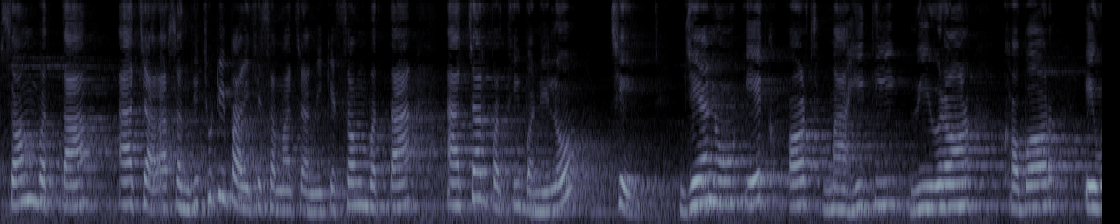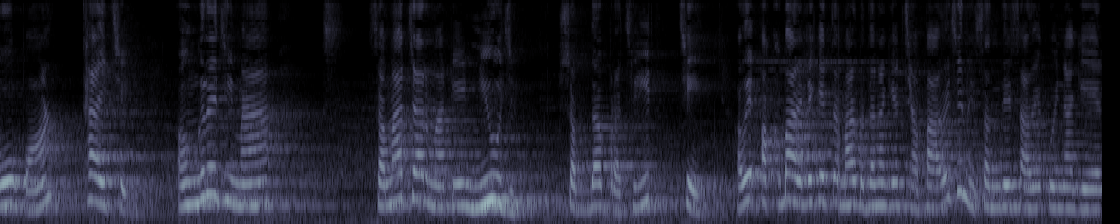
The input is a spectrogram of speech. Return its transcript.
સમવત્તા આચાર. આ સંધિ છૂટી પાડી છે સમાચારની કે સમવત્તા આચાર પરથી બનેલો છે. જેનો એક અર્થ માહિતી, વિવરણ, ખબર એવો પણ થાય છે. અંગ્રેજીમાં સમાચાર માટે ન્યૂઝ શબ્દ પ્રચલિત છે. હવે અખબાર એટલે કે તમારા બધાના ઘેર છાપા આવે છે ને, સંદેશ આવે, કોઈના ઘેર,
